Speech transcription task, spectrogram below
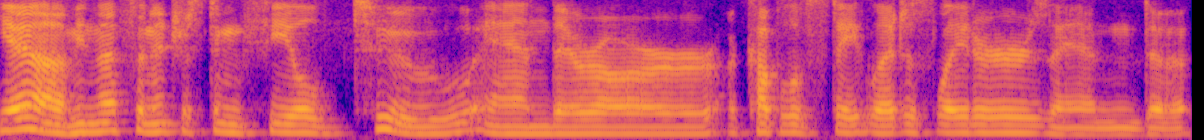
Yeah, I mean, that's an interesting field too. And there are a couple of state legislators and uh,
